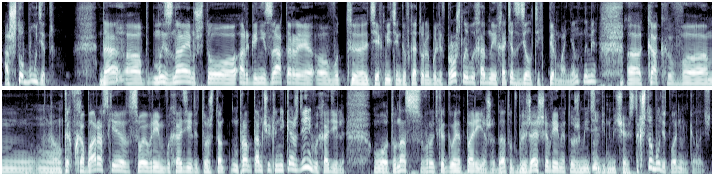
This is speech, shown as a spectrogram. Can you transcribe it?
а что будет? Да, mm-hmm. мы знаем, что организаторы а, вот э, тех митингов, которые были в прошлые выходные, хотят сделать их перманентными, а, как в, как в Хабаровске в свое время выходили тоже. Там, ну, правда, там чуть ли не каждый день выходили. Вот. У нас, вроде как говорят, пореже. Да? Тут в ближайшее время тоже митинги mm-hmm. намечаются. Так что будет, Владимир Николаевич?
